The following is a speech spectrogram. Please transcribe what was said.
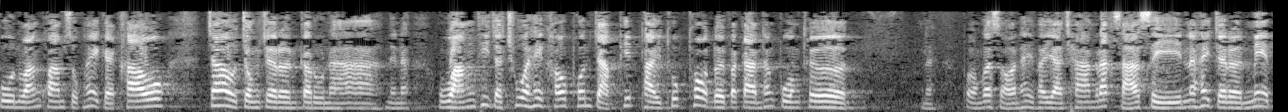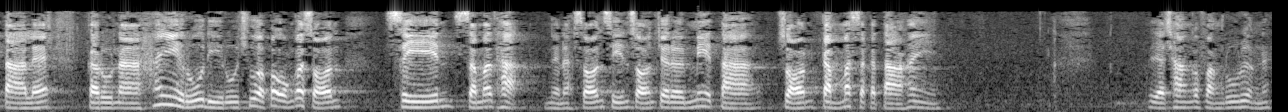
กูลหวังความสุขให้แก่เขา เจ้าจงเจริญกรุณาเนี่ยนะหวังที่จะช่วยให้เขาพ้นจากพิษภัยทุกโทษโดยประการทั้งปวงเถิดนะพระองค์ก็สอนให้พญาช้างรักษาศีลและให้เจริญเมตตาและกรุณาให้รู้ดีรู้ชั่ว พระองค์ก็สอนศีลสมถะเนี่ยนะสอนศีลสอนเจริญเมตตาสอนกรรมมสกตาให้พญาช้างก็ฟังรู้เรื่องนะ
